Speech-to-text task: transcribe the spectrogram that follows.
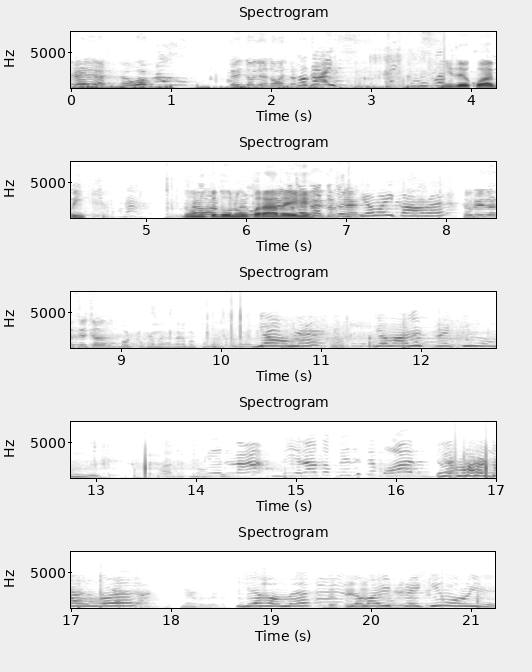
ए यश ओम ते जाऊ दे दवाई तो गाइस ये देखो अभी दोनों के दोनों ऊपर आ रहे हैं। ये हमारी कार है। तेरे इधर से चल बोट पकड़ मेरा मेरा बोट पकड़। ये हमें ये हमारी ट्रैकिंग है। ये हमारी ट्रेकिंग हो रही है।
